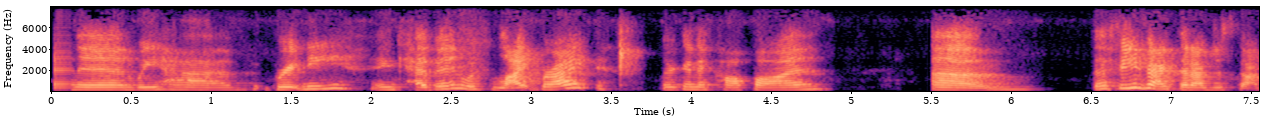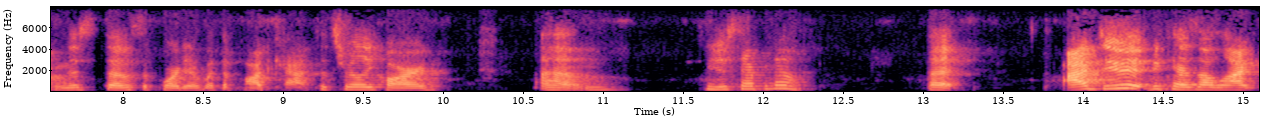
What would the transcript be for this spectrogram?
And then we have Brittany and Kevin with Light Bright. They're going to cop on. Um, the feedback that I've just gotten is so supportive with the podcast. It's really hard. Um, you just never know. But I do it because I like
